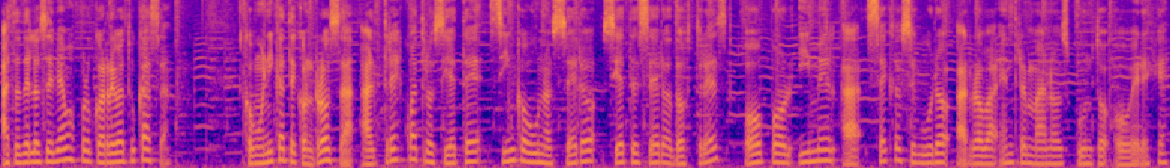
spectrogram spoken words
hasta te los enviamos por correo a tu casa. Comunícate con Rosa al 347-510-7023 o por email a sexoseguro.entremanos.org.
